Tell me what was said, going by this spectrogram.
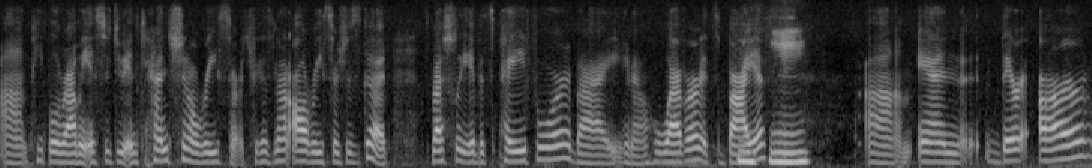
um, people around me is to do intentional research because not all research is good, especially if it's paid for by you know whoever. It's biased, Mm-hmm. um, and there are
